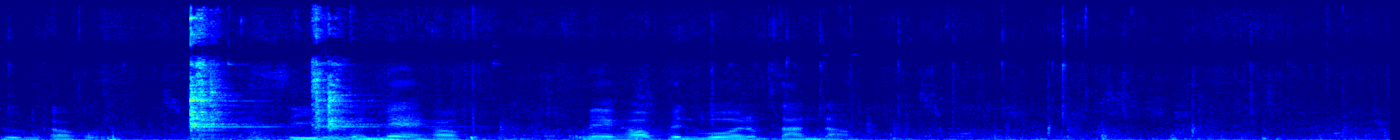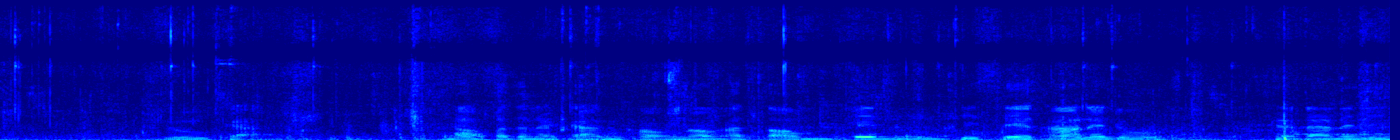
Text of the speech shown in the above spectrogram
0 9 6สีไม่เหมือนแม่เขา แม่เขาเป็นวัวน้ำตาลดำดูกันเอาพัฒนาการของน้องอะตอมเป็นพิเศษ อ้าวไหนดูเชิดด้านไหนนี่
